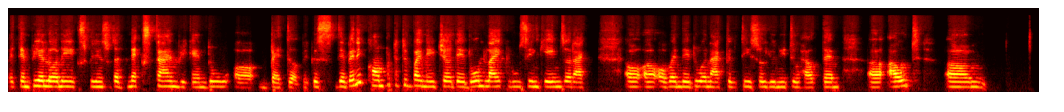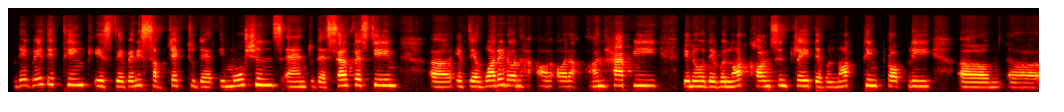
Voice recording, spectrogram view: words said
It can be a learning experience so that next time we can do uh, better because they're very competitive by nature. They don't like losing games or act or when they do an activity so you need to help them uh, out. Um, the way they think is they're very subject to their emotions and to their self-esteem. Uh, if they're worried or, or, or, unhappy you know they will not concentrate they will not think properly. Um, uh,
